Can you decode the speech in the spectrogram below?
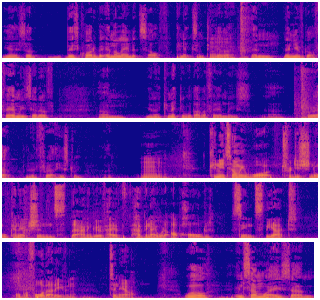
yeah, so there's quite a bit, and the land itself connects them together. Mm. And then you've got families that have, um, you know, connected with other families uh, throughout, you know, throughout history. Mm. Can you tell me what traditional connections that Anangu have have been able to uphold since the Act, or before that even, to now? Well, in some ways, um,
